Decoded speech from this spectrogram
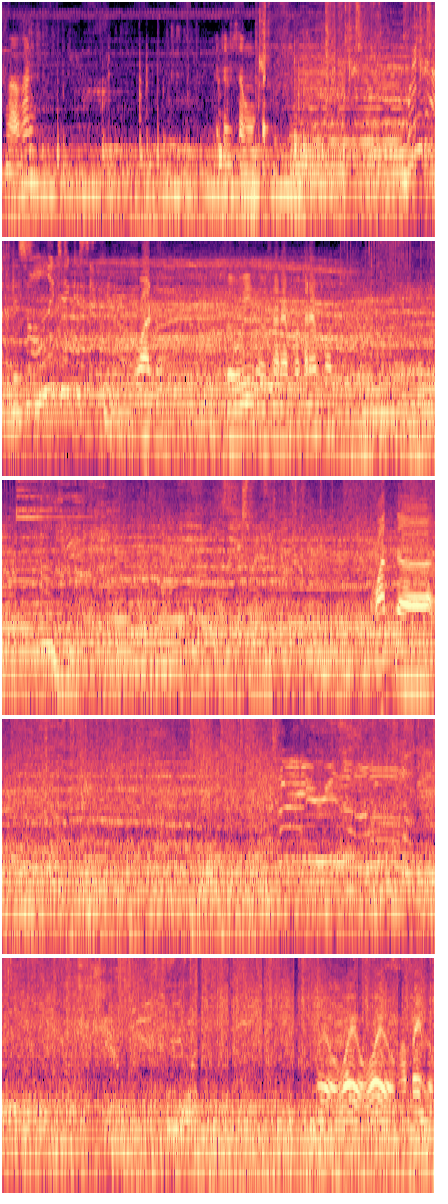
Enggak kan? Kita bisa ngumpet di sini. Waduh, Zoe nggak usah repot-repot. What the? Woyo, woyo, woyo, ngapain lu?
